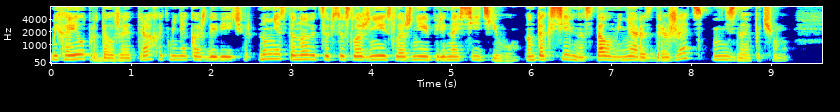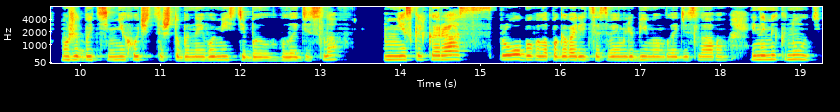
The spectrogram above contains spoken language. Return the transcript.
Михаил продолжает трахать меня каждый вечер, но мне становится все сложнее и сложнее переносить его. Он так сильно стал меня раздражать, не знаю почему. Может быть, мне хочется, чтобы на его месте был Владислав? Несколько раз пробовала поговорить со своим любимым Владиславом и намекнуть,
